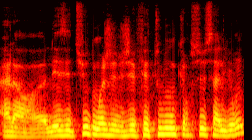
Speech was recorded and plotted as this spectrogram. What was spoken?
Alors, euh, les études, moi j'ai fait tout mon cursus à Lyon.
